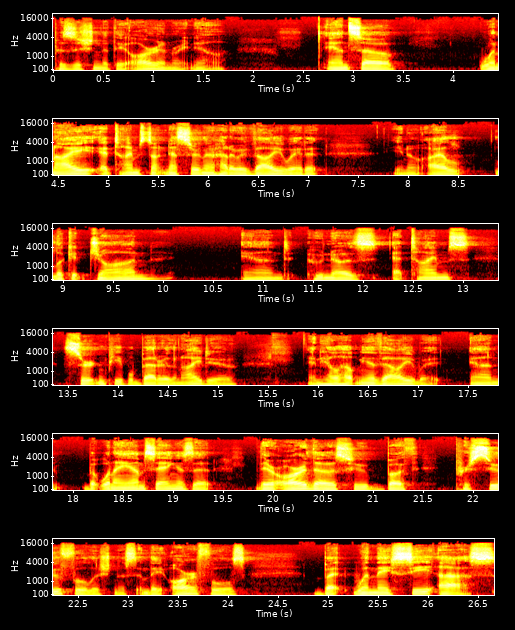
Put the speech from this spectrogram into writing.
position that they are in right now. And so when I at times don't necessarily know how to evaluate it, you know, I'll look at John and who knows at times certain people better than I do, and he'll help me evaluate. And but what I am saying is that there are those who both pursue foolishness and they are fools, but when they see us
